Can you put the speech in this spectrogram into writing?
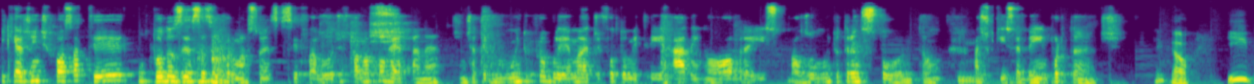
E que a gente possa ter com todas essas informações que você falou de forma correta, né? A gente já teve muito problema de fotometria errada em obra, e isso causou muito transtorno. Então, Sim. acho que isso é bem importante. Legal. E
